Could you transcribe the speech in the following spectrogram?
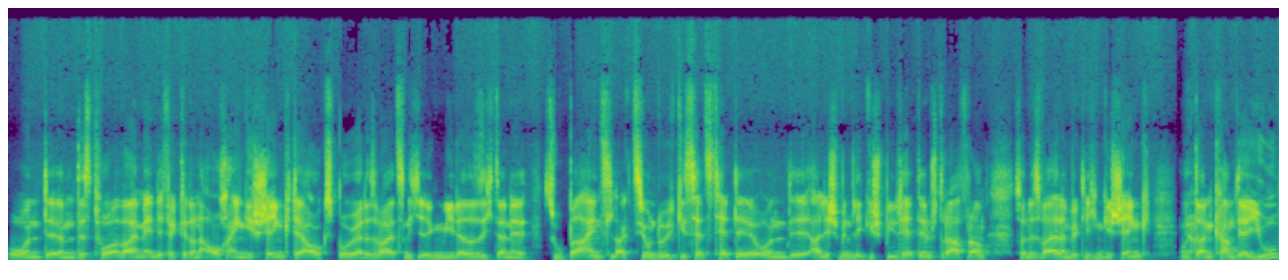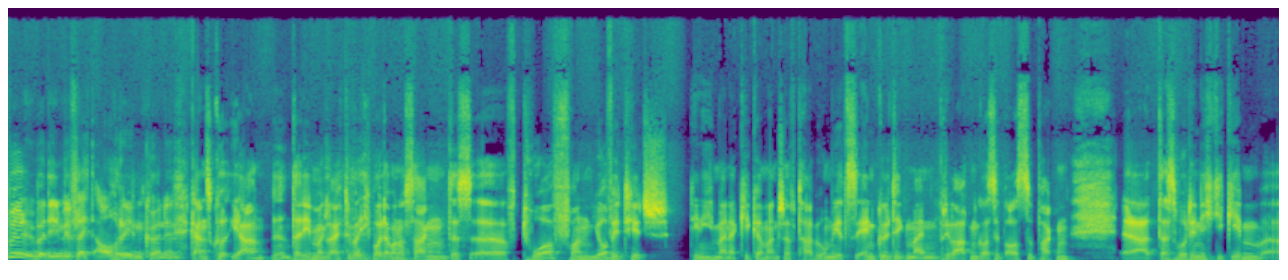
Und ähm, das Tor war im Endeffekt ja dann auch ein Geschenk der Augsburger. Das war jetzt nicht irgendwie, dass er sich da eine super Einzelaktion durchgesetzt hätte und äh, alle schwindlig gespielt hätte im Strafraum, sondern es war ja dann wirklich ein Geschenk. Und ja. dann kam der Jubel, über den wir vielleicht vielleicht auch reden können. Ganz kurz, ja, da reden wir gleich drüber. Ich wollte aber noch sagen, das äh, Tor von Jovetic, den ich in meiner Kickermannschaft habe, um jetzt endgültig meinen privaten Gossip auszupacken. Äh, das wurde nicht gegeben. Äh,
